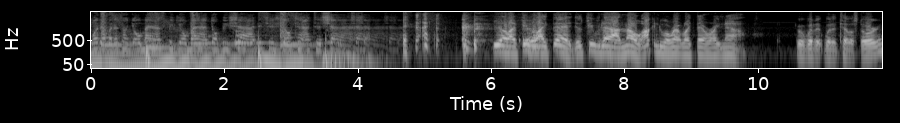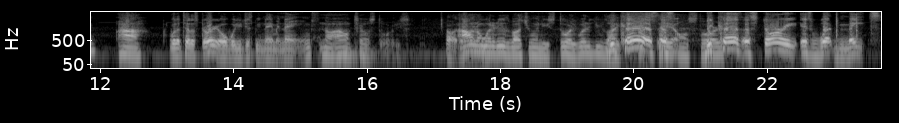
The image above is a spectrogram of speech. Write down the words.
whatever that's on your mind. Speak your mind. Don't be shy. This is your time to shine. You know, like people like that, just people that I know. I can do a rap like that right now. Would it, would it tell a story? Huh? Will it tell a story, or will you just be naming names? No, I don't tell stories. Oh, I don't know what it is about you in these stories. What did you like? Because say it's- it on stories? Because a story is what makes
